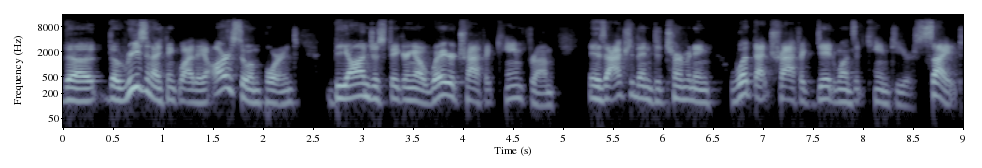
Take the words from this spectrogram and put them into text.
the the reason I think why they are so important beyond just figuring out where your traffic came from is actually then determining what that traffic did once it came to your site.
